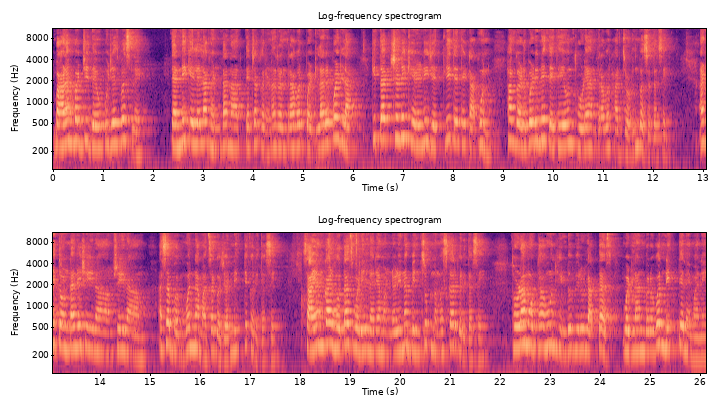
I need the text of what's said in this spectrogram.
बाळंबटजी देवपूजेस बसले. त्यांनी केलेला घंटानाद त्याच्या कर्णरंध्रावर पडला रे पडला की तत्क्षणी खेळणी जेथली तेथे टाकून हा गडबडीने तेथे येऊन थोड्या अंतरावर हात जोडून बसत असे. आणि तोंडाने श्रीराम श्रीराम असा भगवन नामाचा गजर नित्य करीत असे. सायंकाळ होताच वडीलधाऱ्या मंडळींना बिनचूक नमस्कार करीत असे. थोडा मोठा होऊन हिंडू भिरू लागताच वडिलांबरोबर नित्य नेमाने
